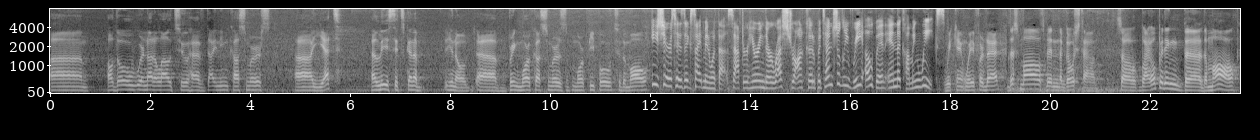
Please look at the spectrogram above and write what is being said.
Um, although we're not allowed to have dining customers uh, yet, at least it's going to you know, uh, bring more customers, more people to the mall. He shares his excitement with us after hearing their restaurant could potentially reopen in the coming weeks. We can't wait for that. This mall's been a ghost town. So by opening the, the mall,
